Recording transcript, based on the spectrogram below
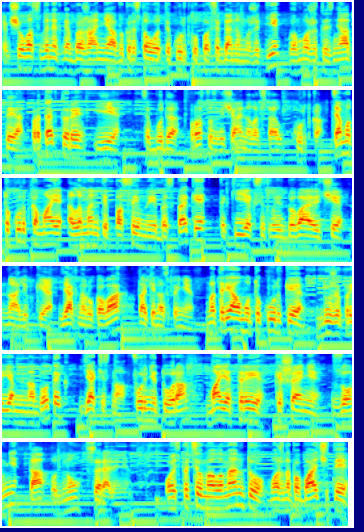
Якщо у вас виникне бажання використовувати куртку в повсякденному житті, ви можете зняти протектори і це буде просто звичайна лайфстайл куртка. Ця мотокуртка має елементи пасивної безпеки, такі як світловідбиваючі наліпки, як на рукавах, так і на спині. Матеріал мотокуртки дуже приємний на дотик, якісна фурнітура, має три кишені зовні та одну всередині. Ось по цьому елементу можна побачити,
